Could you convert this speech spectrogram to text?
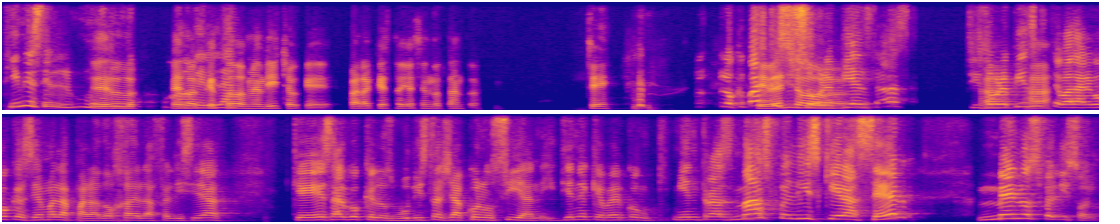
Tienes el es mundo. lo, es lo que todos me han dicho, que para qué estoy haciendo tanto. Sí, Lo que pasa Sí, es que si sobrepiensas, si Ah, sobrepiensas ajá. te va a dar algo que se llama la paradoja de la felicidad, que es algo que los budistas ya conocían y tiene que ver con mientras más feliz quieras ser, menos feliz soy.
